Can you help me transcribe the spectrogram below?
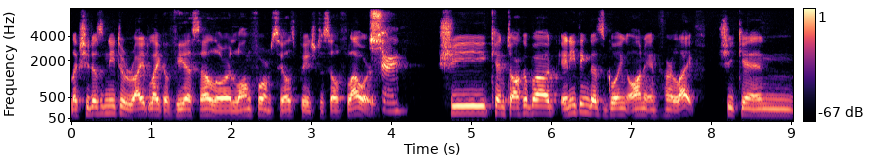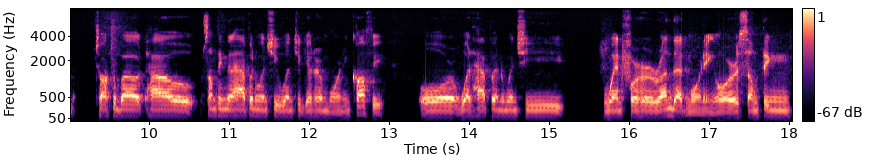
like she doesn't need to write like a vsl or a long form sales page to sell flowers Sure. she can talk about anything that's going on in her life. She can talk about how something that happened when she went to get her morning coffee, or what happened when she went for her run that morning, or something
